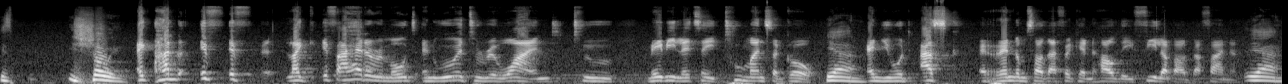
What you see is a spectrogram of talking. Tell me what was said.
is is showing. And if if like if I had a remote and we were to rewind to maybe let's say two months ago, Yeah, and you would ask a random South African how they feel about Bafana, yeah.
